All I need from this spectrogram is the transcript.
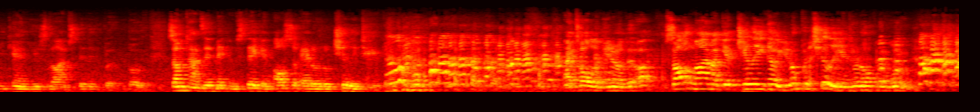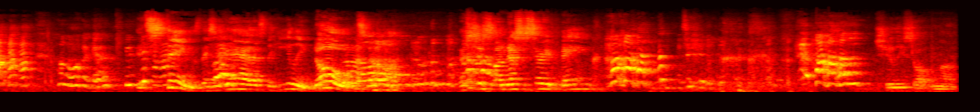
You can use lime. So they did both. Sometimes they make a mistake and also add a little chili to it. I told them, you know, the, uh, salt and lime, I get chili. No, you don't put chili into an open wound. Oh, no. It stings. They say, yeah, that's the healing. No, it's not. That's just unnecessary pain. Chili, salt, and lime.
